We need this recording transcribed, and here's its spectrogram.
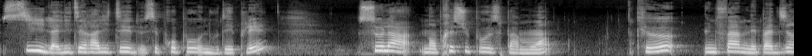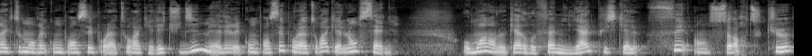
si la littéralité de ces propos nous déplaît, cela n'en présuppose pas moins que une femme n'est pas directement récompensée pour la Torah qu'elle étudie, mais elle est récompensée pour la Torah qu'elle enseigne. Au moins dans le cadre familial, puisqu'elle fait en sorte que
